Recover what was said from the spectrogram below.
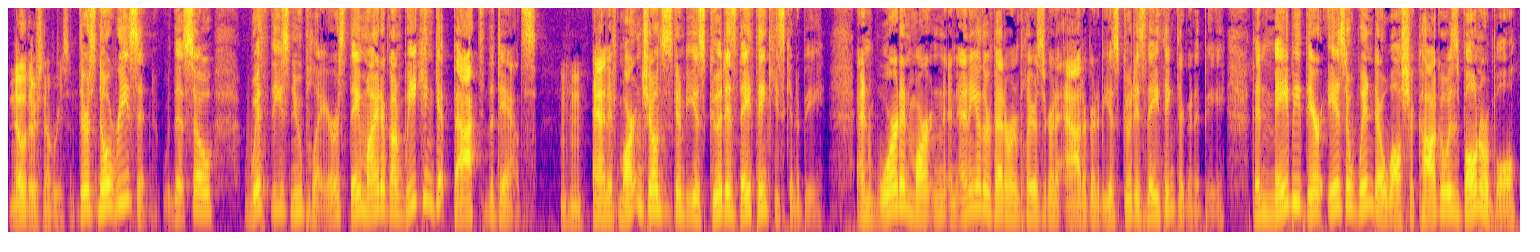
No, there's no reason. There's no reason. So with these new players, they might have gone. We can get back to the dance. Mm-hmm. And if Martin Jones is going to be as good as they think he's going to be, and Ward and Martin and any other veteran players they're going to add are going to be as good as they think they're going to be, then maybe there is a window while Chicago is vulnerable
